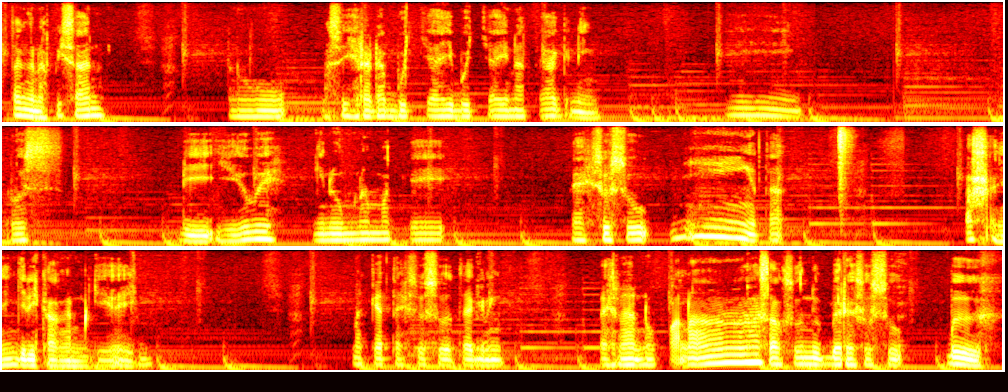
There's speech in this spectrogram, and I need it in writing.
Kita ngeunah pisan. Anu masih rada bucai bucai nate gening nying terus di iya weh minum nama ke teh susu. Nih tak ah anjing jadi kangen giring make teh susu teh gini teh nanu panas langsung diberi susu. Beuh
